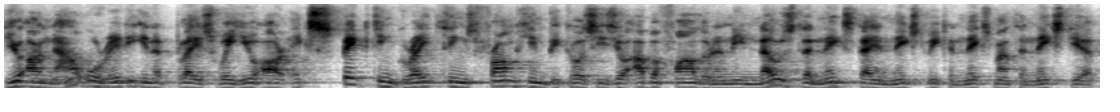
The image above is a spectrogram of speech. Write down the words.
You are now already in a place where you are expecting great things from him because he's your Abba Father and he knows the next day and next week and next month and next year.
